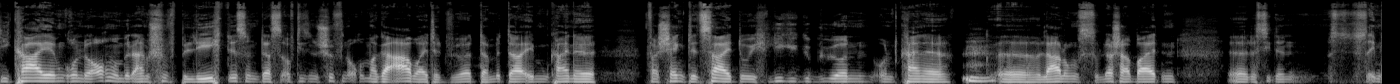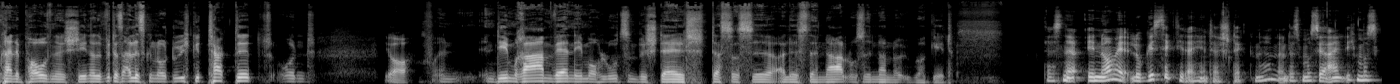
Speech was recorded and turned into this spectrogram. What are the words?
die Kai im Grunde auch immer mit einem Schiff belegt ist und dass auf diesen Schiffen auch immer gearbeitet wird, damit da eben keine verschenkte Zeit durch Liegegebühren und keine mhm. äh, Ladungslöscharbeiten, äh, dass die dann dass eben keine Pausen entstehen. Also wird das alles genau durchgetaktet und ja, in, in dem Rahmen werden eben auch Lotsen bestellt, dass das äh, alles dann nahtlos ineinander übergeht. Das ist eine enorme Logistik, die dahinter steckt. Ne? Und das muss ja eigentlich, muss,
